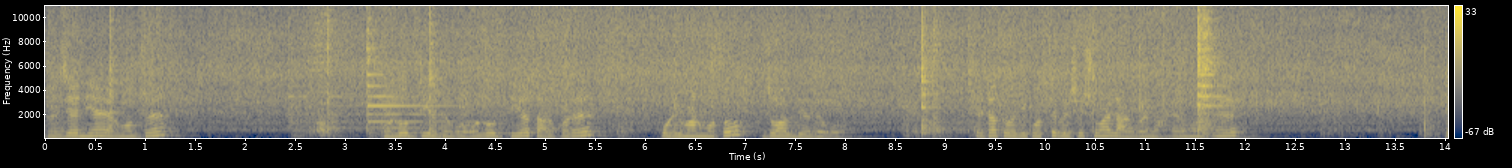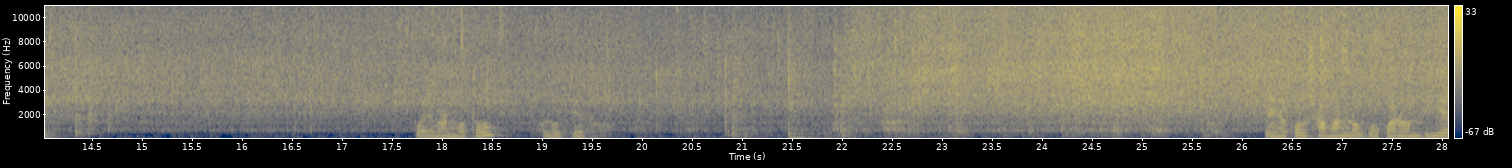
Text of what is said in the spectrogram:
ভেজে নিয়ে এর মধ্যে হলুদ দিয়ে দেবো। হলুদ দিয়ে তারপরে পরিমাণ মতো জল দিয়ে দেব। এটা তৈরি করতে বেশি সময় লাগবে না। এর মধ্যে পরিমাণ মতো হলুদ দিয়ে দেবো। এরকম সামান্য উপকরণ দিয়ে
